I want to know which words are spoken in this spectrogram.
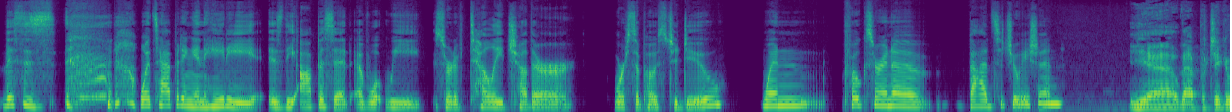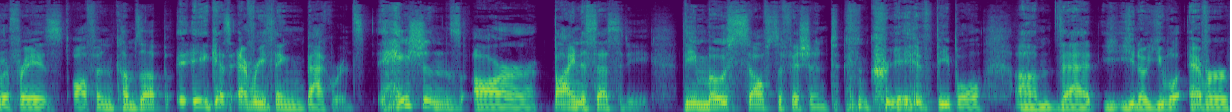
this is what's happening in Haiti is the opposite of what we sort of tell each other we're supposed to do when folks are in a bad situation. Yeah, that particular phrase often comes up. It gets everything backwards. Haitians are, by necessity, the most self-sufficient, creative people um, that you know you will ever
